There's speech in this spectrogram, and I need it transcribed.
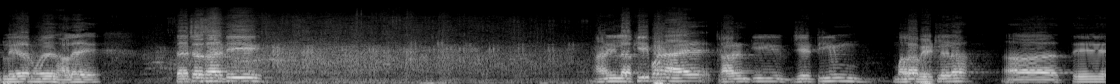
प्लेयरमुळे झालंय. त्याच्यासाठी आणि लकी पण आहे कारण की जे टीम मला भेटलेलं ते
